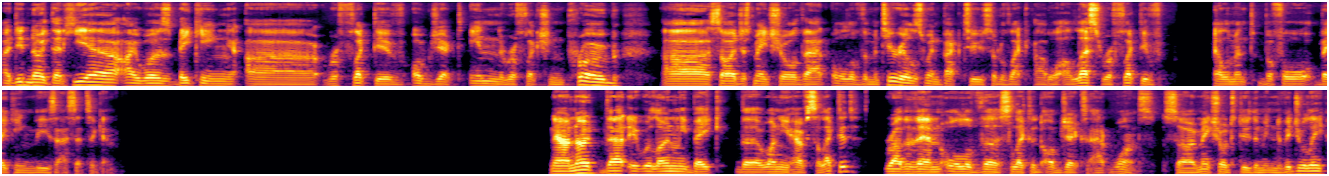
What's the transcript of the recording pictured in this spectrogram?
I did note that here I was baking a reflective object in the reflection probe, uh, so I just made sure that all of the materials went back to sort of like a, a less reflective element before baking these assets again. Now note that it will only bake the one you have selected rather than all of the selected objects at once. So make sure to do them individually.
